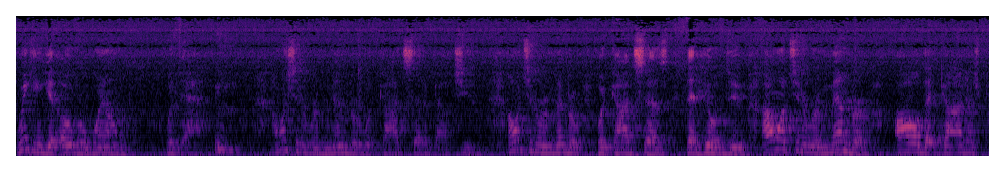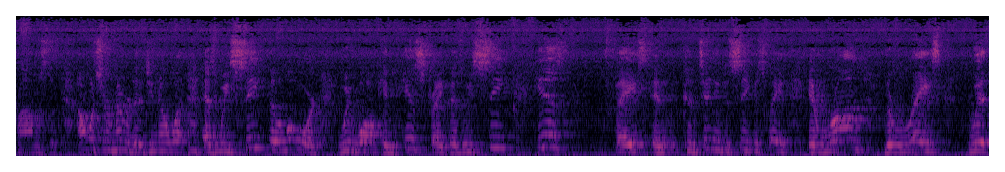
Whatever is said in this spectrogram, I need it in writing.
We can get overwhelmed with that. I want you to remember what God said about you. I want you to remember what God says that He'll do. I want you to remember all that God has promised us. I want you to remember that, you know what? As we seek the Lord, we walk in His strength. As we seek His face and continue to seek His face and run the race with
